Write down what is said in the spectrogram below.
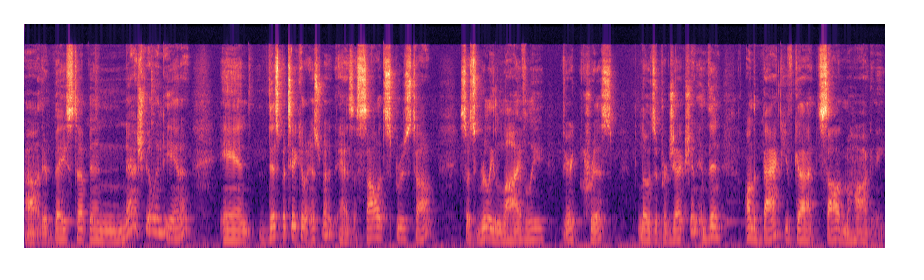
Uh, they're based up in Nashville, Indiana. And this particular instrument has a solid spruce top, so it's really lively, very crisp, loads of projection. And then on the back, you've got solid mahogany.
